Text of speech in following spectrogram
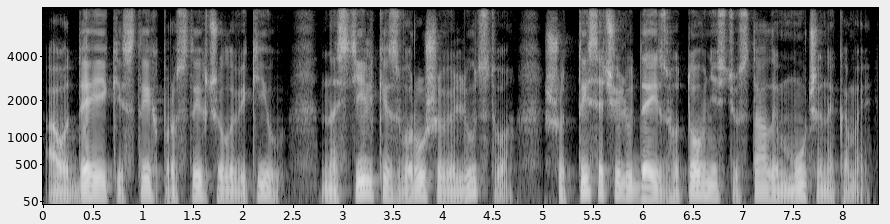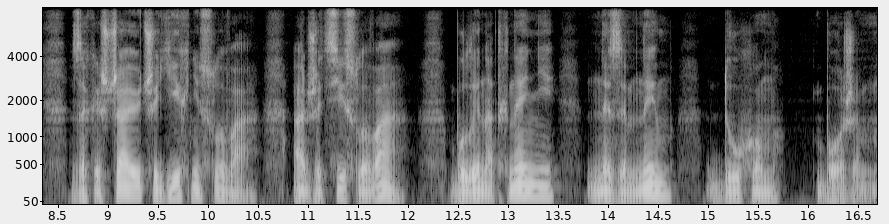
А от деякі з тих простих чоловіків настільки зворушили людство, що тисячі людей з готовністю стали мучениками, захищаючи їхні слова, адже ці слова були натхненні неземним Духом Божим.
